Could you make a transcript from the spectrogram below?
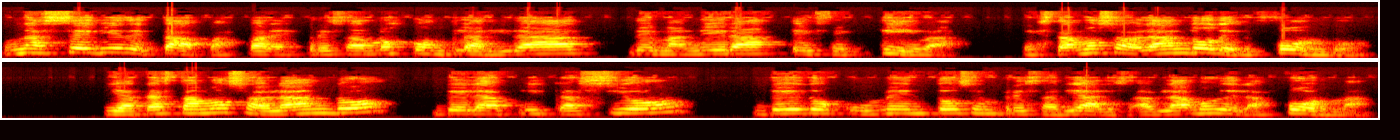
una serie de etapas para expresarnos con claridad, de manera efectiva. Estamos hablando del fondo. Y acá estamos hablando de la aplicación de documentos empresariales. Hablamos de la forma.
